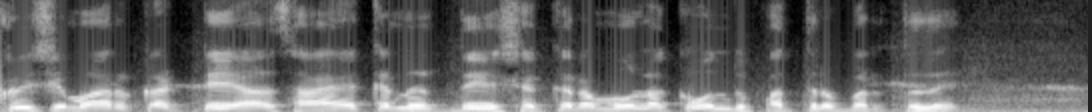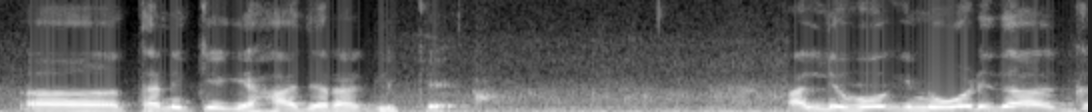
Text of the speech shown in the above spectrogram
ಕೃಷಿ ಮಾರುಕಟ್ಟೆಯ ಸಹಾಯಕ ನಿರ್ದೇಶಕರ ಮೂಲಕ ಒಂದು ಪತ್ರ ಬರ್ತದೆ ತನಿಖೆಗೆ ಹಾಜರಾಗಲಿಕ್ಕೆ. ಅಲ್ಲಿ ಹೋಗಿ ನೋಡಿದಾಗ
